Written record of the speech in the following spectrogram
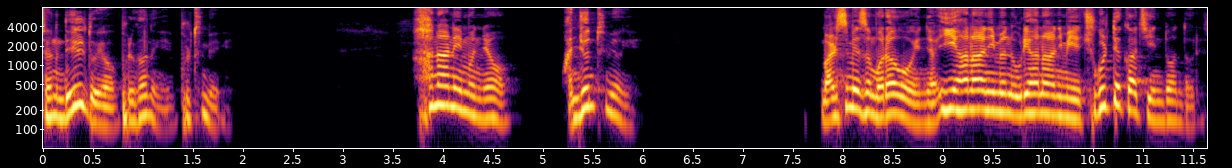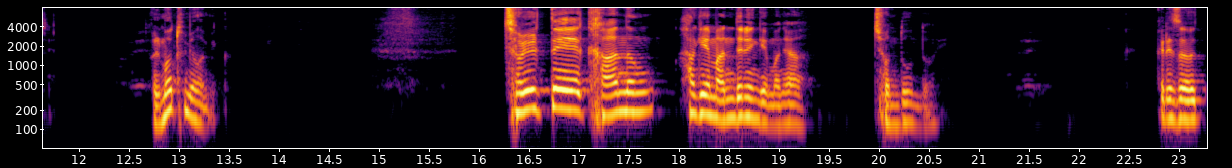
저는 내일도요, 불가능해요. 불투명해요. 하나님은요, 완전 투명해요. 말씀에서 뭐라고 했냐? 이 하나님은 우리 하나님이 죽을 때까지 인도한다 그랬어요. 얼마 투명합니까? 절대 가능하게 만드는 게 뭐냐? 전도 운동이에요. 그래서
